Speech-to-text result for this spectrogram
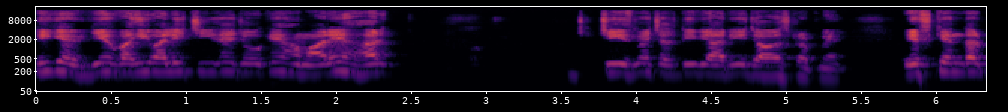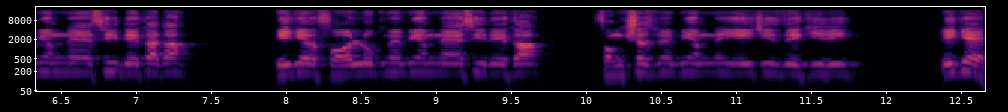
ठीक है? ये वही वाली चीज़ है जो कि हमारे हर चीज़ में चलती भी आ रही है जावास्क्रिप्ट में। इसके अंदर भी हमने ऐसे ही देखा था। ठीक है? फॉर लूप में भी हमने ऐसे ही देखा। फ़ंक्शंस में भी हमने यही चीज़ देखी थी। ठीक है?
